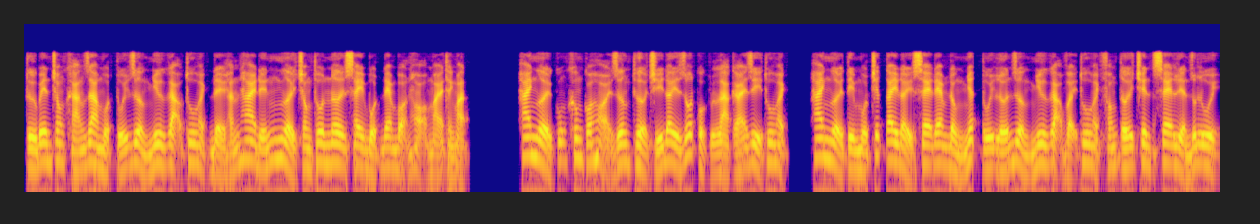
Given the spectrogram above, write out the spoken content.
từ bên trong kháng ra một túi giường như gạo thu hoạch để hắn hai đến người trong thôn nơi xây bột đem bọn họ mái thành mặt hai người cũng không có hỏi dương thừa chí đây rốt cuộc là cái gì thu hoạch, hai người tìm một chiếc tay đẩy xe đem đồng nhất túi lớn dường như gạo vậy thu hoạch phóng tới trên xe liền rút lui.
